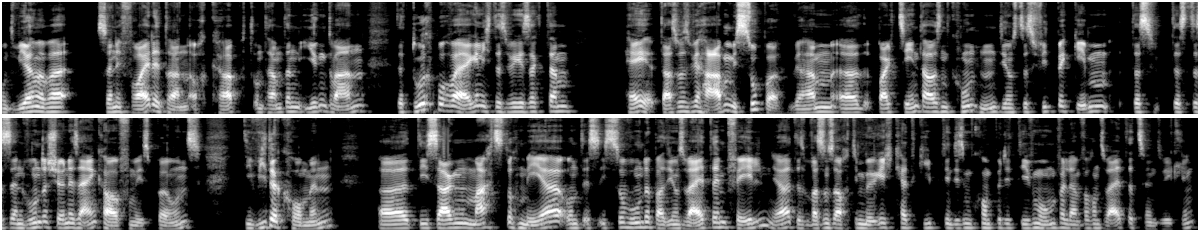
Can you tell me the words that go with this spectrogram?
Und wir haben aber so eine Freude dran auch gehabt und haben dann irgendwann, der Durchbruch war eigentlich, dass wir gesagt haben, hey, das, was wir haben, ist super. Wir haben äh, bald 10.000 Kunden, die uns das Feedback geben, dass, dass das ein wunderschönes Einkaufen ist bei uns, die wiederkommen, äh, die sagen, macht's doch mehr und es ist so wunderbar, die uns weiterempfehlen, ja, das, was uns auch die Möglichkeit gibt, in diesem kompetitiven Umfeld einfach uns weiterzuentwickeln.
